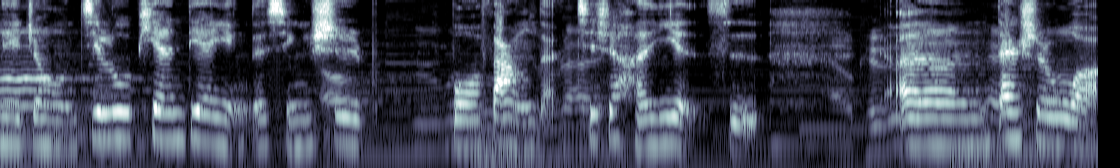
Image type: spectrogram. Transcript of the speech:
那种纪录片电影的形式播放的，其实很隐私。嗯，但是我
